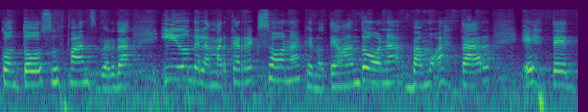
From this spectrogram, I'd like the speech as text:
con todos sus fans, ¿verdad? Y donde la marca Rexona, que no te abandona, vamos a estar este,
